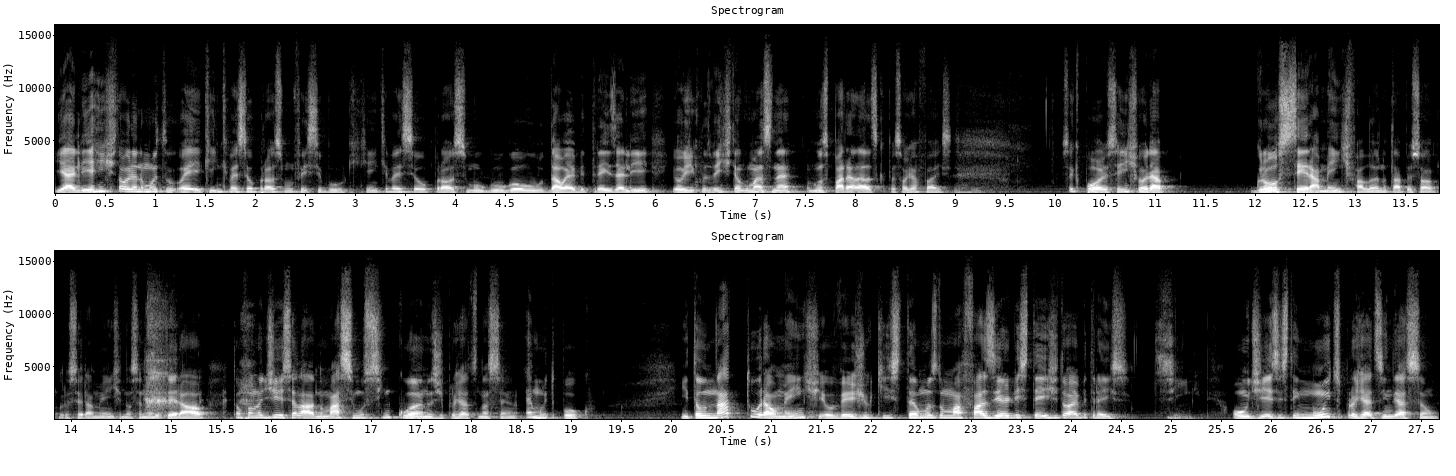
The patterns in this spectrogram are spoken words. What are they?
E ali a gente está olhando muito, Ei, quem que vai ser o próximo Facebook? Quem que vai ser o próximo Google da Web3 ali? E hoje, inclusive, a gente tem algumas, né, alguns paralelos que o pessoal já faz. Uhum. Só que, pô, se a gente olhar grosseiramente falando, tá, pessoal? Grosseiramente, não sendo literal, estão falando de, sei lá, no máximo cinco anos de projetos nascendo. É muito pouco. Então, naturalmente, eu vejo que estamos numa fase early stage da Web3. Sim. Onde existem muitos projetos em ação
